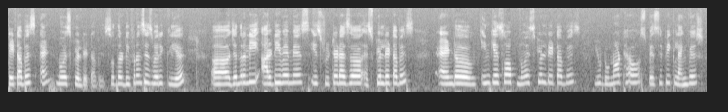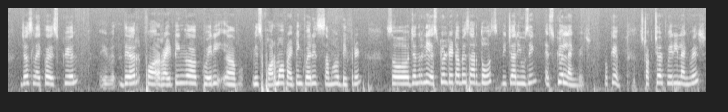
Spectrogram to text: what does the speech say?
database and NoSQL database? So the difference is very clear. Uh, generally RDBMS is treated as a SQL database. And uh, in case of NoSQL database you do not have specific language just like a SQL there for writing a query uh, means form of writing queries somehow different. So generally SQL database are those which are using SQL language okay? Structure query language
